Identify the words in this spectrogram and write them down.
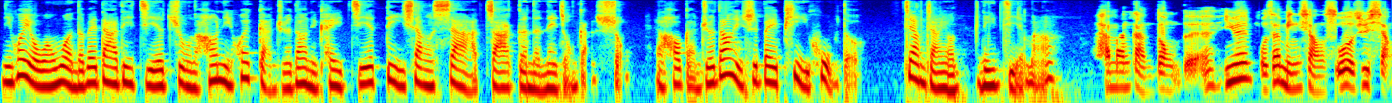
你会有稳稳的被大地接住，然后你会感觉到你可以接地向下扎根的那种感受，然后感觉到你是被庇护的。这样讲有理解吗？还蛮感动的，因为我在冥想的时，我有去想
